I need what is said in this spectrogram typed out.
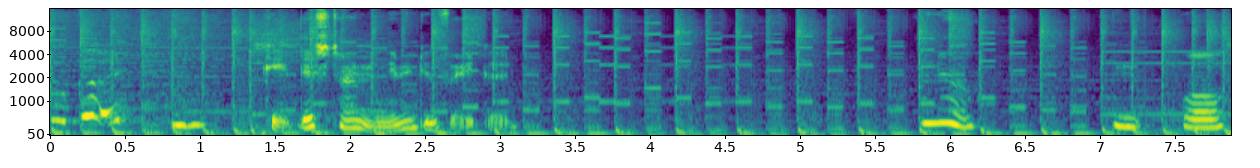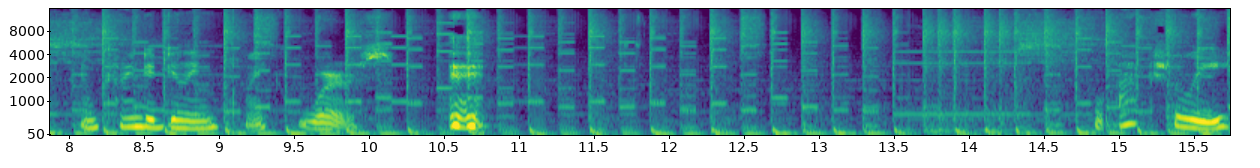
so good. okay, this time I'm gonna do very good. No. Mm, Well, I'm kind of doing like worse. well, actually,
